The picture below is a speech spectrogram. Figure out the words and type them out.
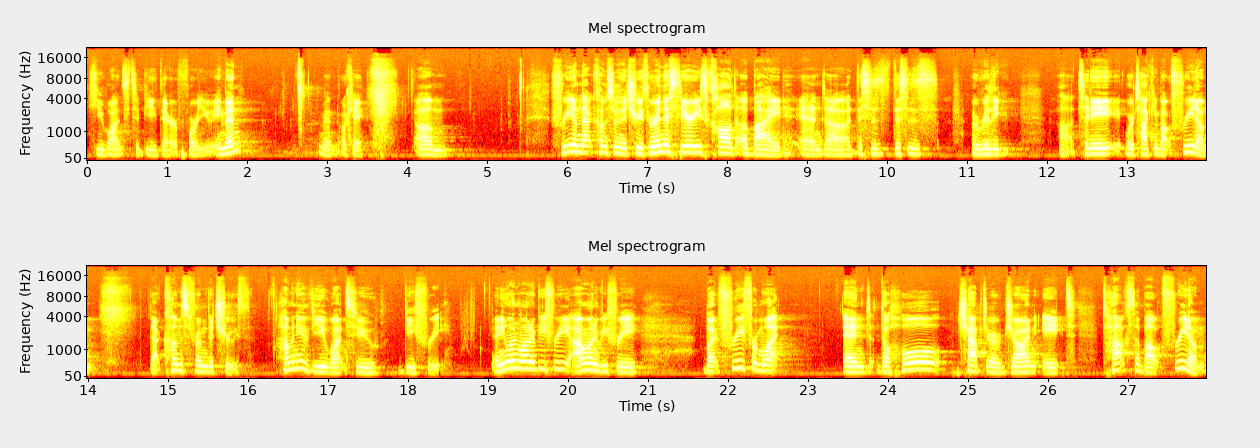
He wants to be there for you. Amen? Amen. Okay. Um, freedom that comes from the truth. We're in this series called Abide, and uh, this is this is a really uh, today, we're talking about freedom that comes from the truth. How many of you want to be free? Anyone want to be free? I want to be free. But free from what? And the whole chapter of John 8 talks about freedom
